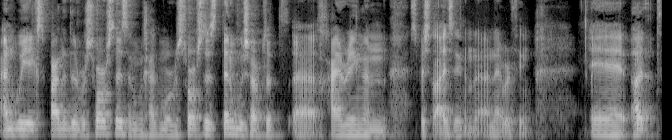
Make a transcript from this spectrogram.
and we expanded the resources and we had more resources, then we started uh, hiring and specializing and, and everything. Uh, but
